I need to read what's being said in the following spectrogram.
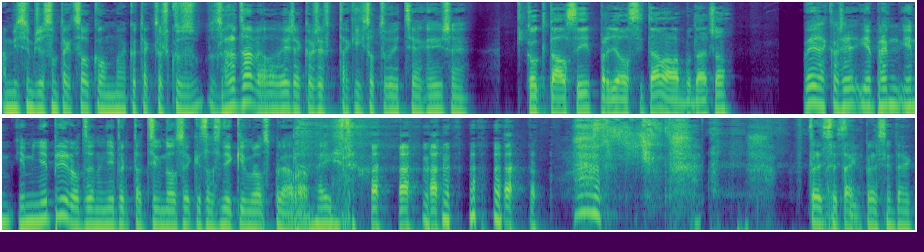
A myslím, že som tak celkom ako tak trošku zhrdzavel, vieš, akože v takýchto tu veciach, hej, že koktal si, prdel si tam, alebo dačo? Vieš, akože je, pre, je, je mi neprirodzené nevrtať si v nose, keď sa s niekým rozprávam. Hej. presne tak, presne tak.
